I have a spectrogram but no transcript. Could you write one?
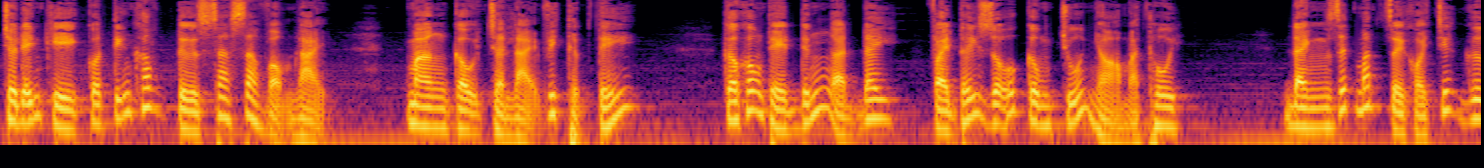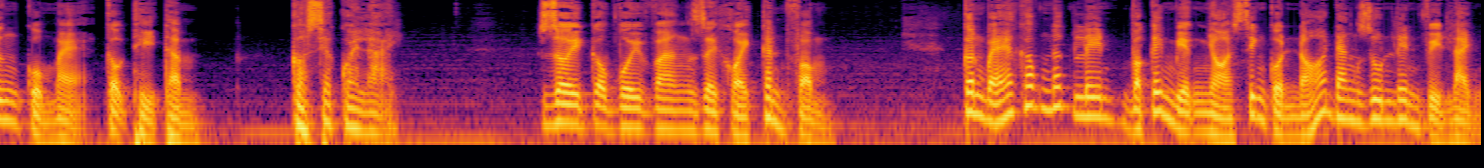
cho đến khi có tiếng khóc từ xa xa vọng lại mang cậu trở lại với thực tế. Cậu không thể đứng ở đây phải tới dỗ công chúa nhỏ mà thôi. Đành dứt mắt rời khỏi chiếc gương của mẹ, cậu thì thầm. Con sẽ quay lại. Rồi cậu vội vàng rời khỏi căn phòng. Con bé khóc nấc lên và cái miệng nhỏ xinh của nó đang run lên vì lạnh.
